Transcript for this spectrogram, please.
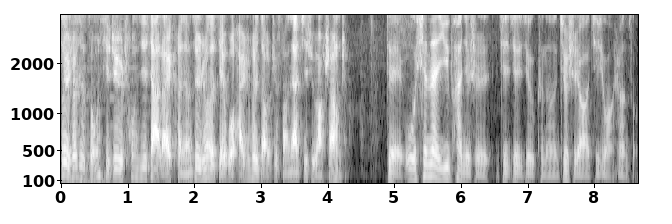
所以说，就总体这个冲击下来，可能最终的结果还是会导致房价继续往上涨。对我现在预判就是，就就就可能就是要继续往上走，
